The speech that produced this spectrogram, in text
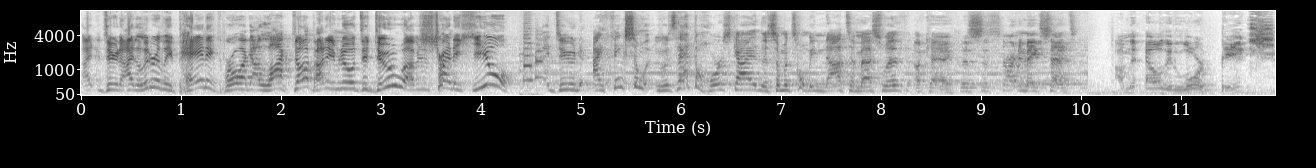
I, dude, I literally panicked, bro. I got locked up. I didn't even know what to do. I was just trying to heal. Dude, I think someone, was that the horse guy that someone told me not to mess with? Okay, this is starting to make sense. I'm the Elden Lord, bitch.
